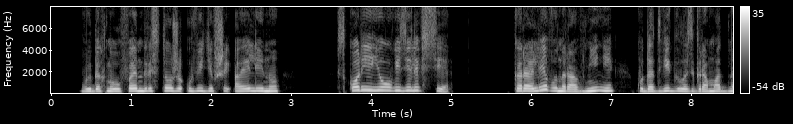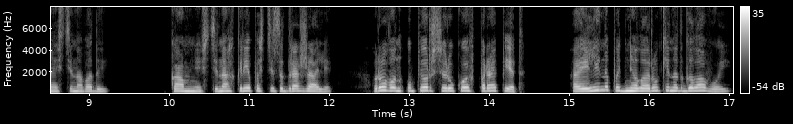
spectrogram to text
— выдохнул Фендрис, тоже увидевший Айлину. Вскоре ее увидели все. Королеву на равнине, куда двигалась громадная стена воды. Камни в стенах крепости задрожали. Рован уперся рукой в парапет, а Элина подняла руки над головой.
